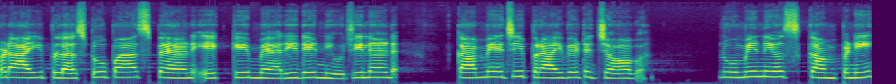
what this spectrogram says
ਪੜ੍ਹਾਈ ਪਲੱਸ 2 ਪਾਸ ਭੈਣ ਏਕੇ ਮੈਰਿਡ ਏ ਨਿਊਜ਼ੀਲੈਂਡ ਕੰਮ ਏ ਜੀ ਪ੍ਰਾਈਵੇਟ ਜੌਬ ਲੂਮੀਨੀਅਸ ਕੰਪਨੀ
